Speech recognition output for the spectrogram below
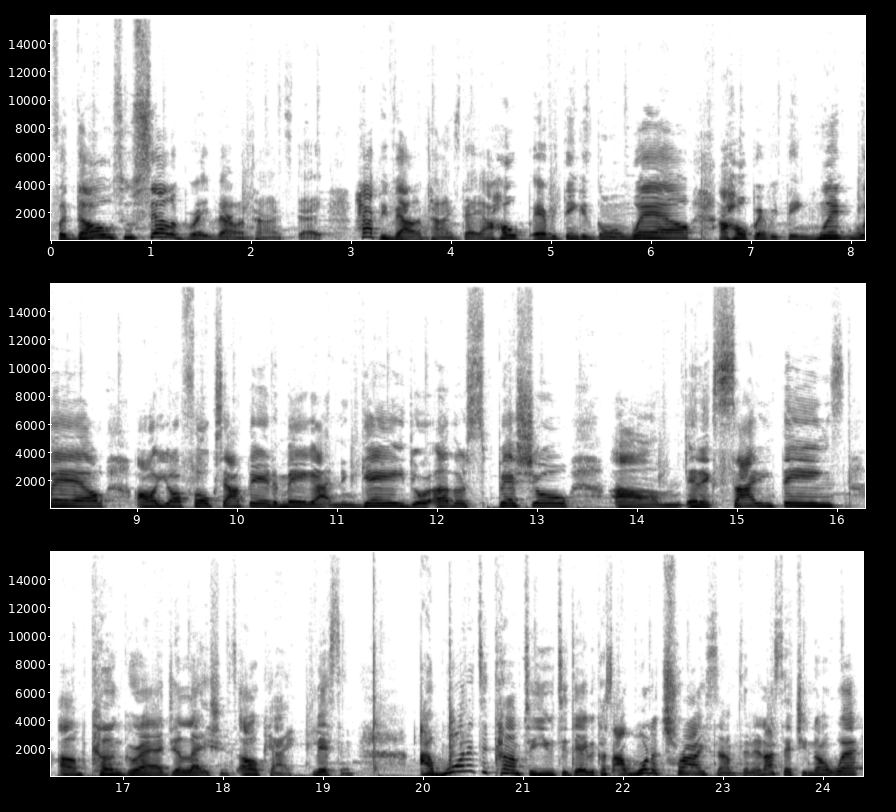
For those who celebrate Valentine's Day, happy Valentine's Day. I hope everything is going well. I hope everything went well. All y'all folks out there that may have gotten engaged or other special um, and exciting things, um, congratulations. Okay, listen. I wanted to come to you today because I want to try something. And I said, you know what?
